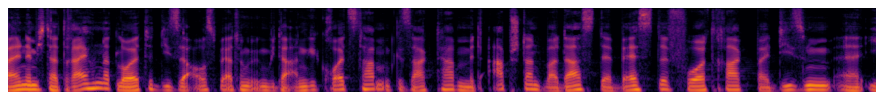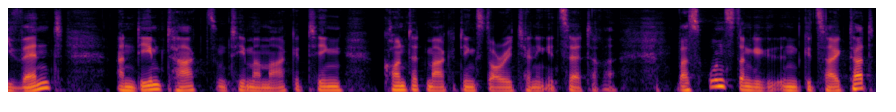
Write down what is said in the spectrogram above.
Weil nämlich da 300 Leute diese Auswertung irgendwie da angekreuzt haben und gesagt haben, mit Abstand war das der beste Vortrag bei diesem äh, Event an dem Tag zum Thema Marketing, Content Marketing, Storytelling etc. Was uns dann ge gezeigt hat,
